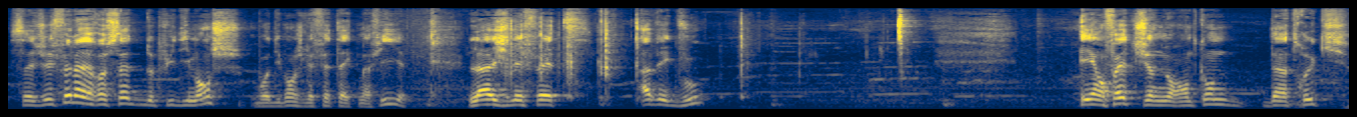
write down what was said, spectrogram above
j'ai fait la recette depuis dimanche. Bon, dimanche, je l'ai faite avec ma fille. Là, je l'ai faite avec vous. Et en fait, je viens de me rendre compte d'un truc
